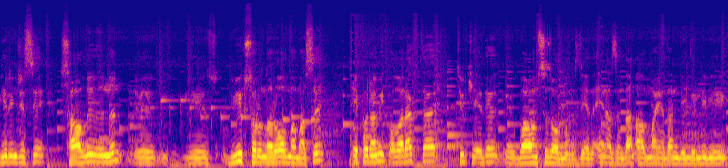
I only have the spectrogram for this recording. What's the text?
birincisi sağlığının e, e, büyük sorunları olmaması, ekonomik olarak da Türkiye'de bağımsız olmanız yani en azından Almanya'dan belirli bir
